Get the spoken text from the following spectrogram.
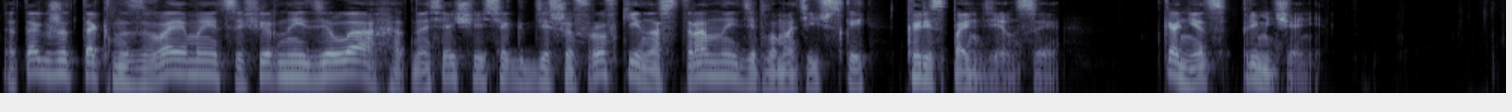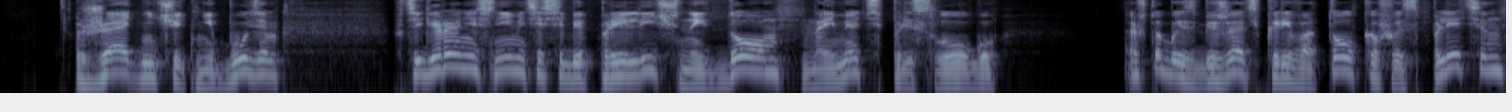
а также так называемые циферные дела, относящиеся к дешифровке иностранной дипломатической корреспонденции. Конец примечания. Жадничать не будем. В Тегеране снимете себе приличный дом, наймете прислугу. А чтобы избежать кривотолков и сплетен,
